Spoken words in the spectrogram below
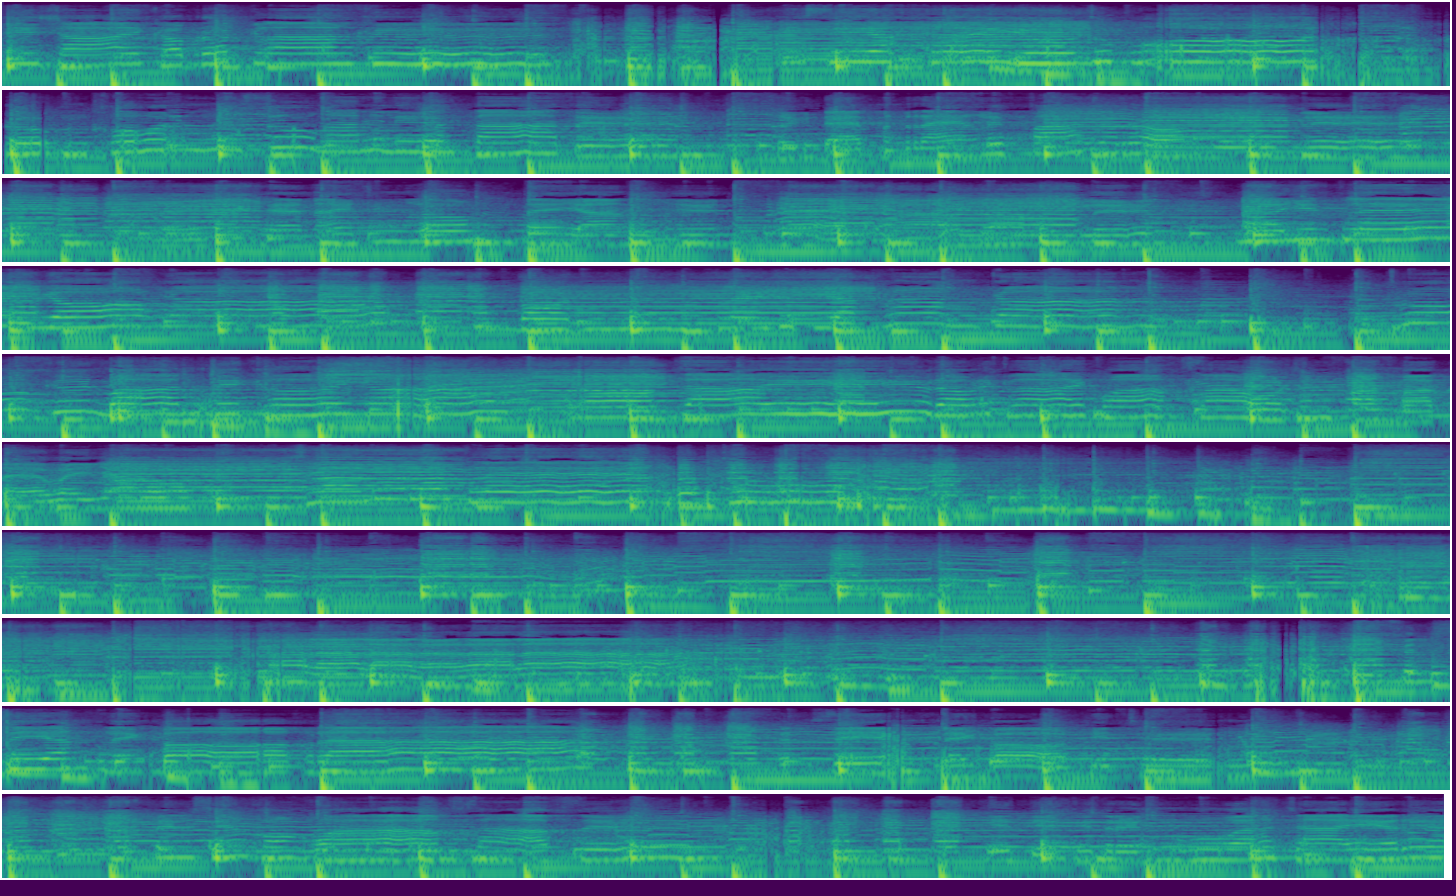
พี่ชายขับรถกลางคืนมีเสียงเพลงอยู่ทุกคนปลุกคนสู้งานให้ลืมตาตื่นถึงแดดมันแรงหรือฟ้าจะร้อง ยงเพลงบอกรัก เป็นเสียงเพลงบอกคิดถึง เป็นเสียงของความซาบซึ้งที่ติดที่ตรึงหัวใจเรื่อย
